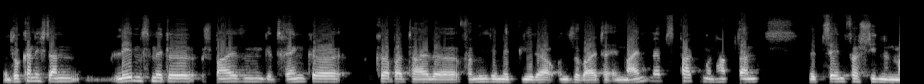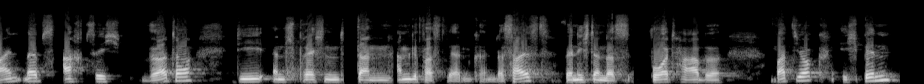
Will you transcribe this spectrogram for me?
Und so kann ich dann Lebensmittel, Speisen, Getränke, Körperteile, Familienmitglieder und so weiter in Mindmaps packen und habe dann mit zehn verschiedenen Mindmaps 80 Wörter, die entsprechend dann angefasst werden können. Das heißt, wenn ich dann das Wort habe, Batjok, ich bin,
